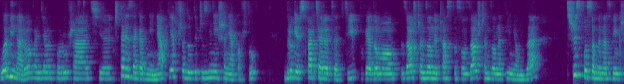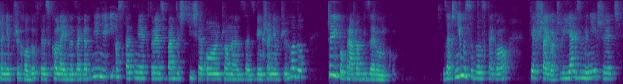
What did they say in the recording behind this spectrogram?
webinaru będziemy poruszać cztery zagadnienia. Pierwsze dotyczy zmniejszenia kosztów, Drugie wsparcia recepcji. Wiadomo, zaoszczędzony czas to są zaoszczędzone pieniądze. Trzy sposoby na zwiększenie przychodów to jest kolejne zagadnienie. I ostatnie, które jest bardzo ściśle połączone ze zwiększeniem przychodów, czyli poprawa wizerunku. Zacznijmy sobie od tego pierwszego, czyli jak zmniejszyć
